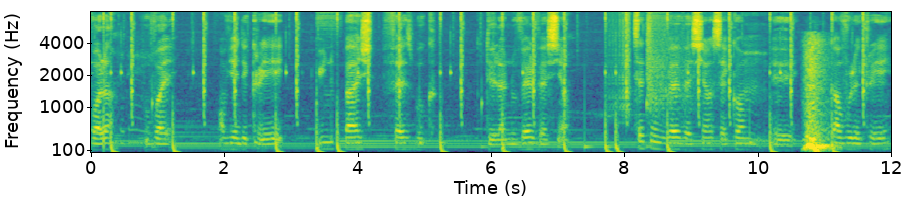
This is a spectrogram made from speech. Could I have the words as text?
voilà vous voyez on vient de créer une page Facebook de la nouvelle version. Cette nouvelle version c'est comme euh, quand vous le créez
